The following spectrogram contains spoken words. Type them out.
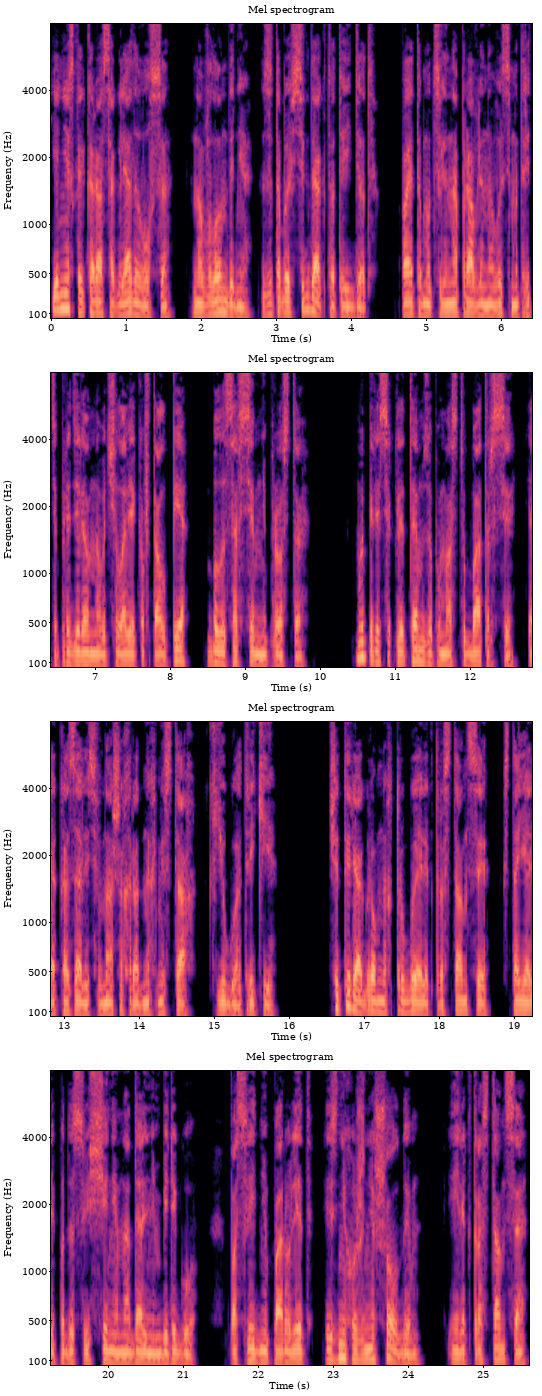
Я несколько раз оглядывался, но в Лондоне за тобой всегда кто-то идет, поэтому целенаправленно высмотреть определенного человека в толпе было совсем непросто. Мы пересекли Темзу по мосту Баттерси и оказались в наших родных местах, к югу от реки. Четыре огромных трубы электростанции стояли под освещением на дальнем берегу. Последнюю пару лет из них уже не шел дым, и электростанция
